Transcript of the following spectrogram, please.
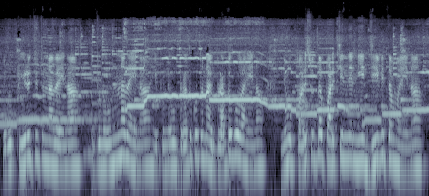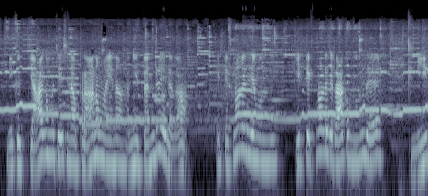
ఇప్పుడు పీడించుతున్నదైనా ఇప్పుడు నువ్వు ఉన్నదైనా ఇప్పుడు నువ్వు బ్రతుకుతున్న బ్రతుకు అయినా నువ్వు పరిశుద్ధ పరిచింది నీ జీవితం అయినా నీకు త్యాగము చేసిన ప్రాణం అయినా నీ తండ్రే కదా. ఈ టెక్నాలజీ ఏముంది? ఈ టెక్నాలజీ రాకముందే నీ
